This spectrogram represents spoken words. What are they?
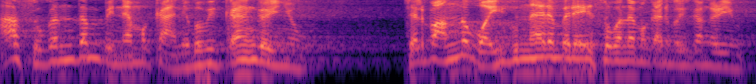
ആ സുഗന്ധം പിന്നെ നമുക്ക് അനുഭവിക്കാൻ കഴിഞ്ഞു. ചിലപ്പോൾ അന്ന് വൈകുന്നേരം വരെ ഈ സുഗന്ധം നമുക്ക് അനുഭവിക്കാൻ കഴിയും.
